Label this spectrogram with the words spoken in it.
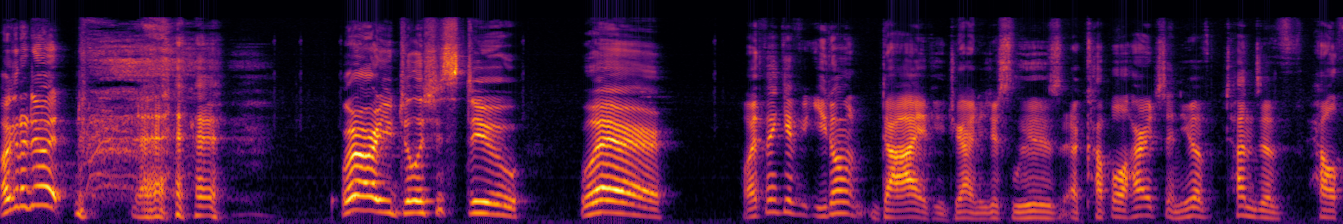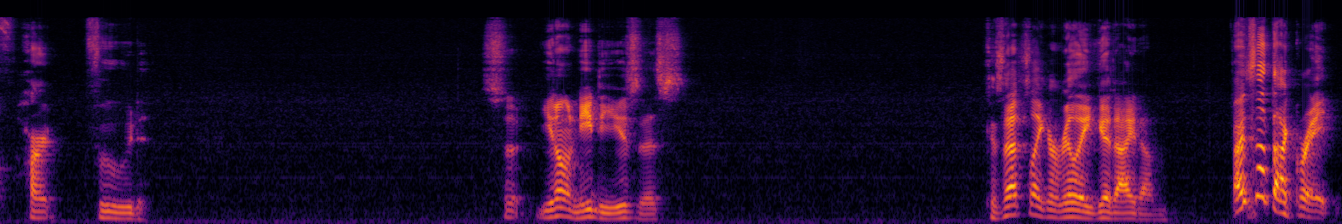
I'm gonna do it. Where are you, delicious stew? Where? Well, I think if you don't die if you drown, you just lose a couple hearts, and you have tons of health heart food. So you don't need to use this, because that's like a really good item. It's not that great.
